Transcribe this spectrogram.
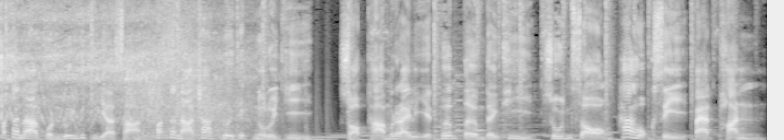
พัฒนาคนด้วยวิทยาศาสตร์ พัฒนาชาติด้วยเทคโนโลยี สอบถามรายละเอียดเพิ่มเติมได้ที่ 02 564 8000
